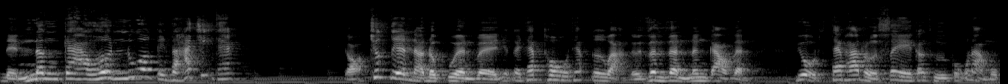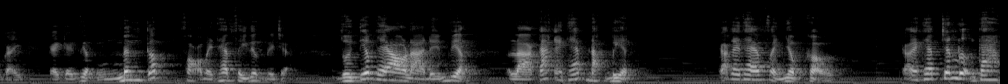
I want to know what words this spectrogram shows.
để nâng cao hơn nữa cái giá trị thép. Đó, trước tiên là độc quyền về những cái thép thô, thép cơ bản, rồi dần dần nâng cao dần. Ví dụ thép HRC các thứ cũng là một cái cái cái việc nâng cấp so với thép xây dựng đấy chứ rồi tiếp theo là đến việc là các cái thép đặc biệt, các cái thép phải nhập khẩu, các cái thép chất lượng cao.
